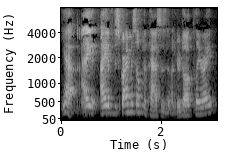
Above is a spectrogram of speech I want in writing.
Yeah, I, I have described myself in the past as an underdog playwright,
